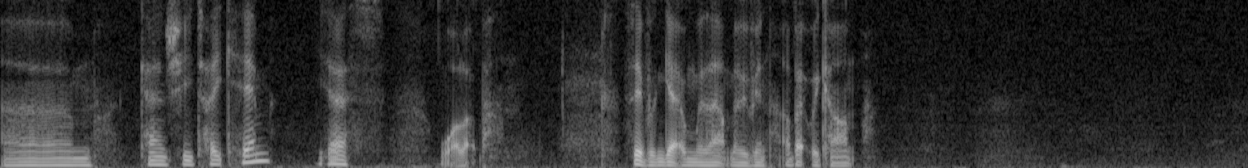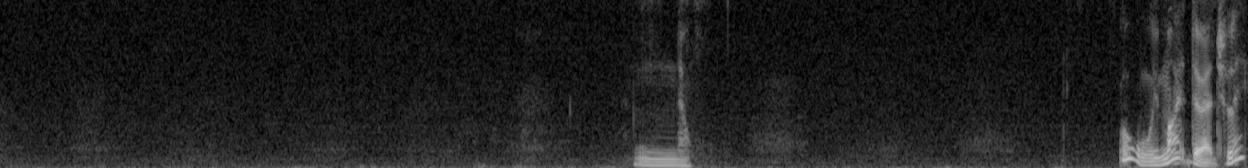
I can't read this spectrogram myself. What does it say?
Um, can she take him? Yes. Wallop. See if we can get them without moving. I bet we can't. No. Oh, we might do actually.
